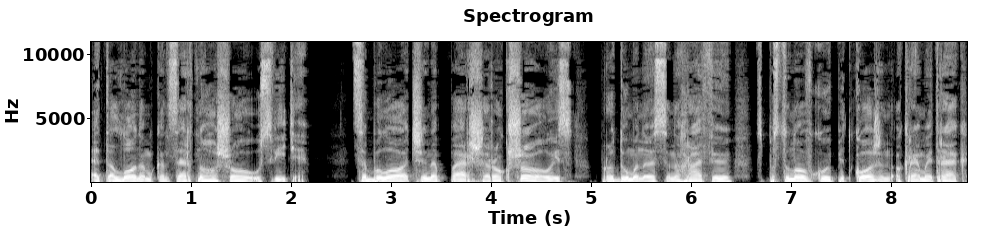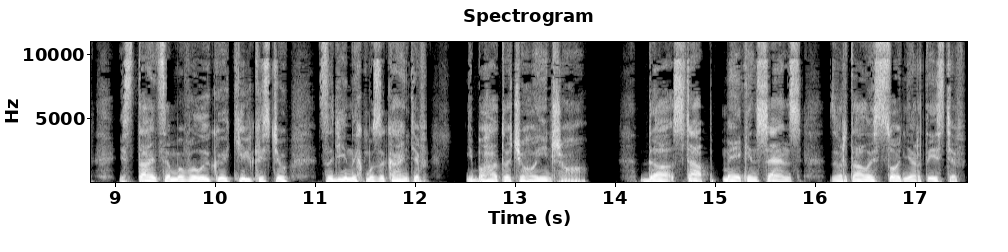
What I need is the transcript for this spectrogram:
еталоном концертного шоу у світі. Це було чи не перше рок-шоу із продуманою сценографією, з постановкою під кожен окремий трек, із танцями великою кількістю задійних музикантів і багато чого іншого. До Stop Making Sense звертались сотні артистів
